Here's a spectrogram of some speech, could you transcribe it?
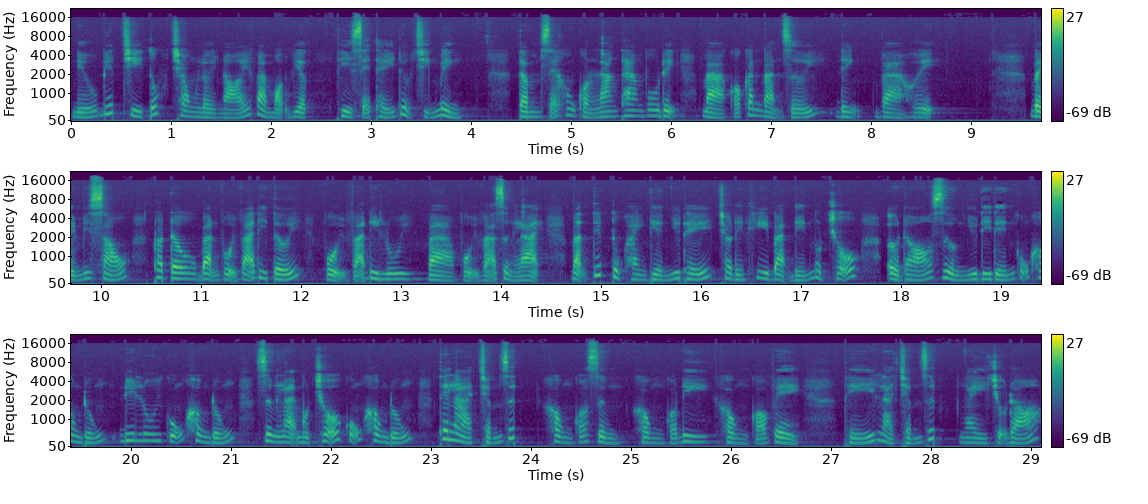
Nếu biết tri túc trong lời nói và mọi việc thì sẽ thấy được chính mình. Tâm sẽ không còn lang thang vô định mà có căn bản giới, định và huệ. 76. Thoạt đầu bạn vội vã đi tới, vội vã đi lui và vội vã dừng lại. Bạn tiếp tục hành thiền như thế cho đến khi bạn đến một chỗ. Ở đó dường như đi đến cũng không đúng, đi lui cũng không đúng, dừng lại một chỗ cũng không đúng. Thế là chấm dứt, không có dừng, không có đi, không có về. Thế là chấm dứt ngay chỗ đó,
